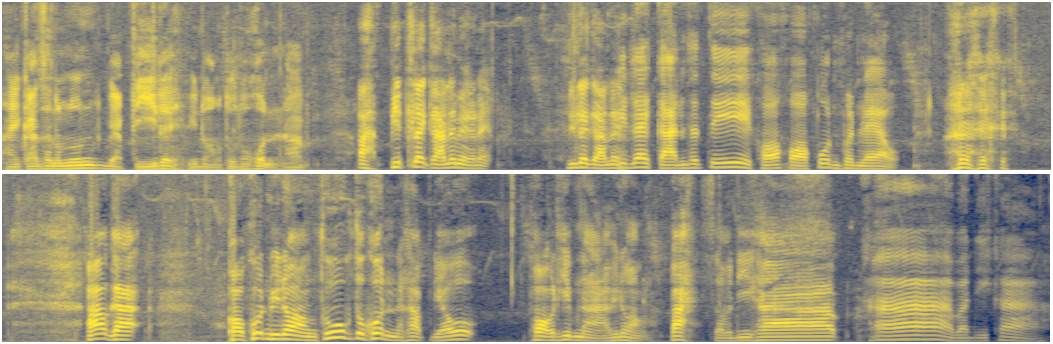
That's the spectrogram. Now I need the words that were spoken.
ให้การสนับสนุนแบบดีเลยพี่น้องทุกๆคนนะครับอะปิดรายการได้ไหมกันเนี่ยปิดรายการเลยพิดรายการสติขอขอบคุณเพิ่นแล้วเอากะขอบคุณพี่น้องทุกทุกๆคนนะครับ เดี๋ยวพอกันทีมหนาพี่น้องไปสวัสดีครับ ค่ะสวัสดีค่ะ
